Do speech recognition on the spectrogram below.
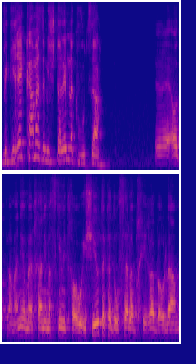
ותראה כמה זה משתלם לקבוצה. תראה, עוד פעם, אני אומר לך, אני מסכים איתך, הוא אישיות הכדורסל הבכירה בעולם,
